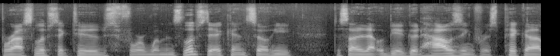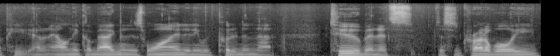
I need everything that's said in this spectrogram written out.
brass lipstick tubes for women's lipstick, and so he decided that would be a good housing for his pickup. He had an Alnico Magnet in his wine, and he would put it in that tube, and it's just incredibly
